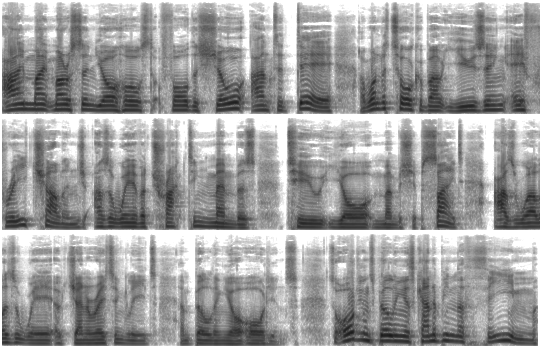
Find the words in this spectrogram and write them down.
I'm Mike Morrison, your host for the show, and today I want to talk about using a free challenge as a way of attracting members to your membership site, as well as a way of generating leads and building your audience. So, audience building has kind of been the theme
